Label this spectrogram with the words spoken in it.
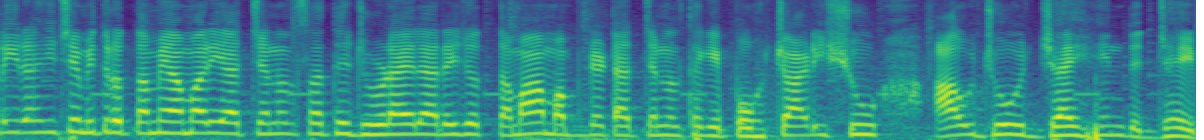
મળી રહી છે. મિત્રો, તમે અમારી આ ચેનલ સાથે જોડાયેલા રહેજો. તમામ અપડેટ આ ચેનલ થકી પહોંચાડીશું. આવજો. જય હિન્દ. જય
